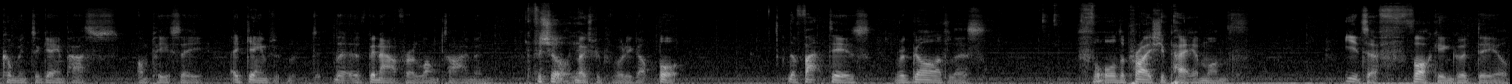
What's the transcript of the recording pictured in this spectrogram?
coming to Game Pass on PC are games that have been out for a long time and For sure. Yeah. most people have already got. But the fact is, regardless, for the price you pay a month, it's a fucking good deal.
